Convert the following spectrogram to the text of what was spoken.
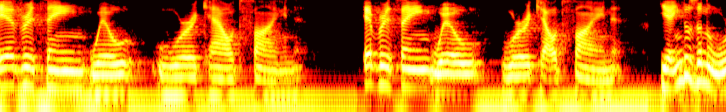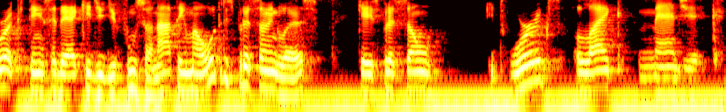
everything will work out fine. Everything will work out fine. E ainda usando work, tem essa ideia aqui de, de funcionar, tem uma outra expressão em inglês, que é a expressão it works like magic.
